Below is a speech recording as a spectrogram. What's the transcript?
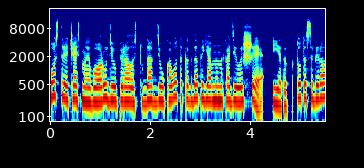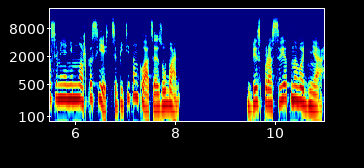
Острая часть моего орудия упиралась туда, где у кого-то когда-то явно находилась шея, и этот кто-то собирался меня немножко съесть, с аппетитом клацая зубами. «Беспросветного дня!»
